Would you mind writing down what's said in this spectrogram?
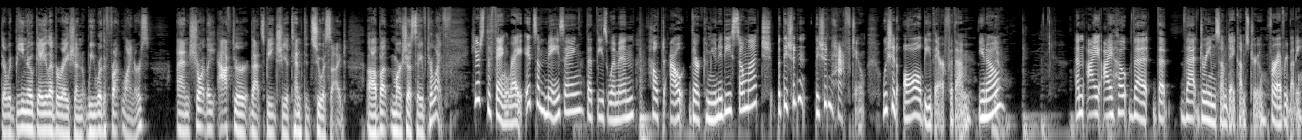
there would be no gay liberation. We were the frontliners. And shortly after that speech, she attempted suicide. Uh, but Marsha saved her life. Here's the thing, right? It's amazing that these women helped out their community so much, but they shouldn't they shouldn't have to. We should all be there for them, you know? And I I hope that that that dream someday comes true for everybody.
